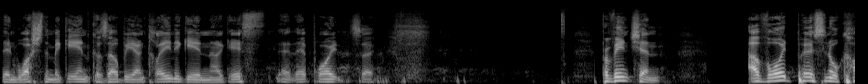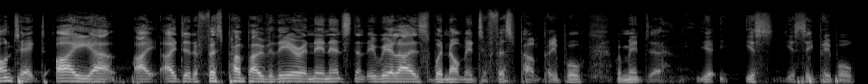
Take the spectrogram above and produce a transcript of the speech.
then wash them again because they'll be unclean again, I guess, at that point. So, prevention avoid personal contact. I, uh, I, I did a fist pump over there and then instantly realized we're not meant to fist pump people. We're meant to, you, you, you see people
